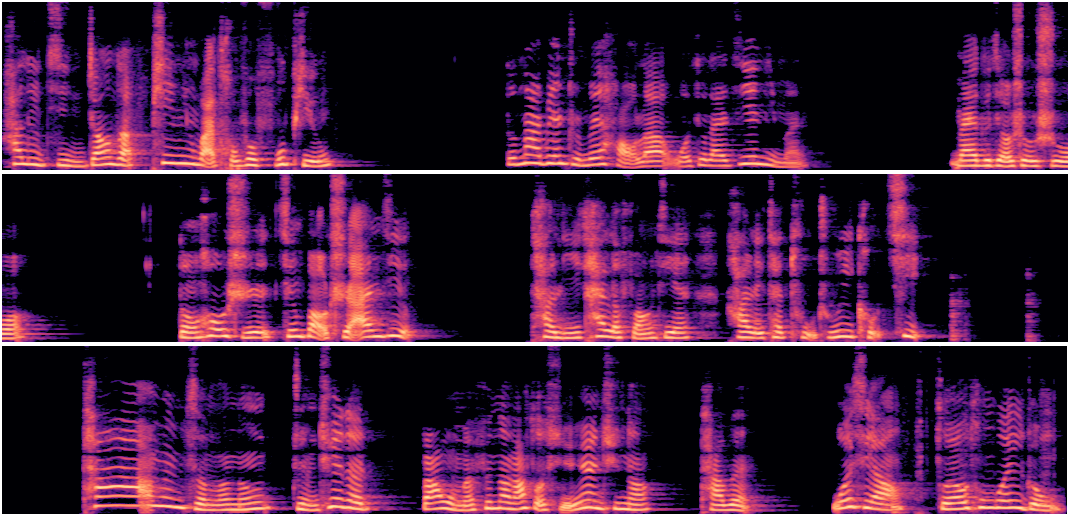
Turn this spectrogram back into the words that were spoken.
哈利紧张的拼命把头发抚平。等那边准备好了，我就来接你们。”麦克教授说。“等候时请保持安静。”他离开了房间，哈利才吐出一口气。“他们怎么能准确的把我们分到哪所学院去呢？”他问。“我想总要通过一种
